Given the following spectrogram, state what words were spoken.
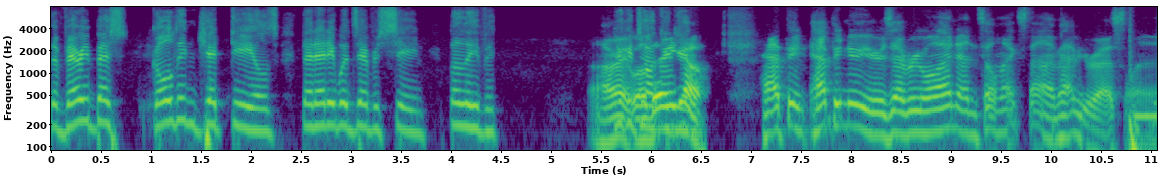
the very best golden jet deals that anyone's ever seen. Believe it. All right. Well, there you go. Happy Happy New Year's, everyone. Until next time, happy wrestling.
